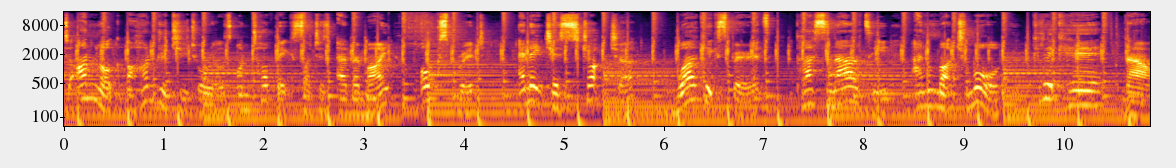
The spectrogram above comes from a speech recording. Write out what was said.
To unlock 100 tutorials on topics such as MMI, Oxbridge, NHS structure, work experience, personality and much more, click here now.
